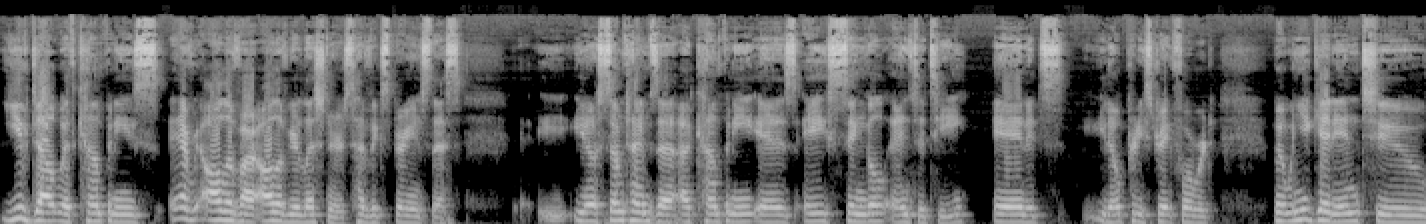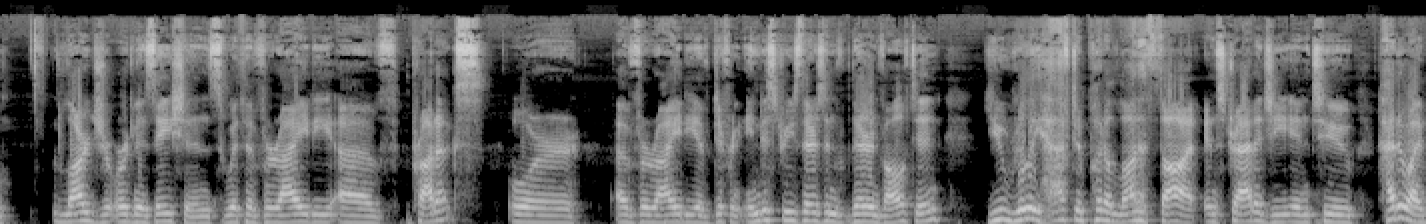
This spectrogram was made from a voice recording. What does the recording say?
you've dealt with companies. Every, all of our all of your listeners have experienced this. You know, sometimes a, a company is a single entity, and it's you know pretty straightforward. But when you get into larger organizations with a variety of products or a variety of different industries there's in, they're involved in, you really have to put a lot of thought and strategy into how do I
